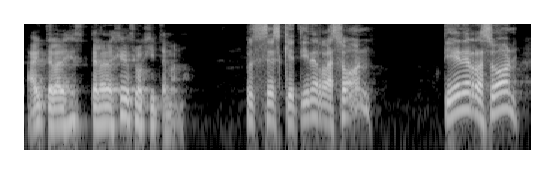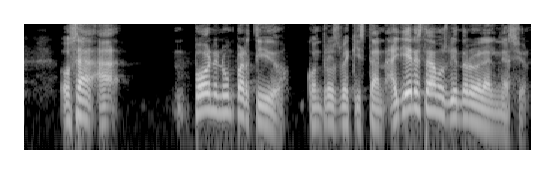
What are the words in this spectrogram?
Ahí te la dejé, flojita, mano. Pues es que tiene razón. Tiene razón. O sea, ponen un partido contra Uzbekistán. Ayer estábamos viendo la alineación.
